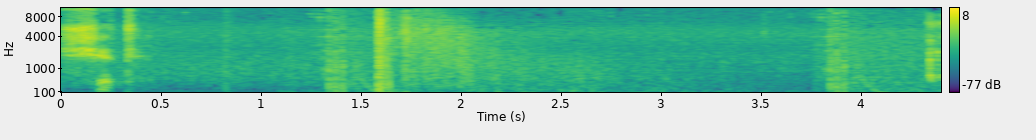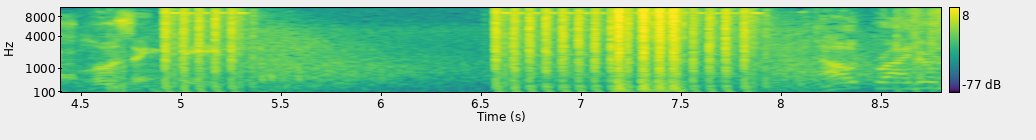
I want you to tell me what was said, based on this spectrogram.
Shit. Losing B. Outriders.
